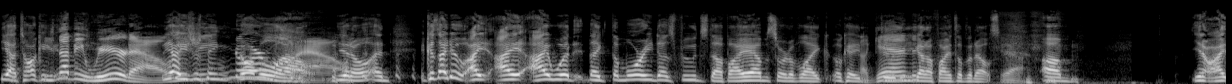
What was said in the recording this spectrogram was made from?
yeah talking He's not being weird, Al. yeah he's just being normal Al, you know and because i do I, I i would like the more he does food stuff i am sort of like okay Again? dude you gotta find something else Yeah. um you know i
